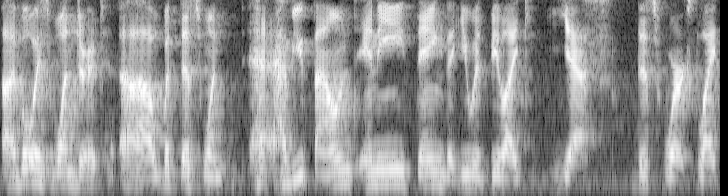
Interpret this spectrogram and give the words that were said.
I've always wondered uh, with this one, ha- have you found anything that you would be like, yes, this works, like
